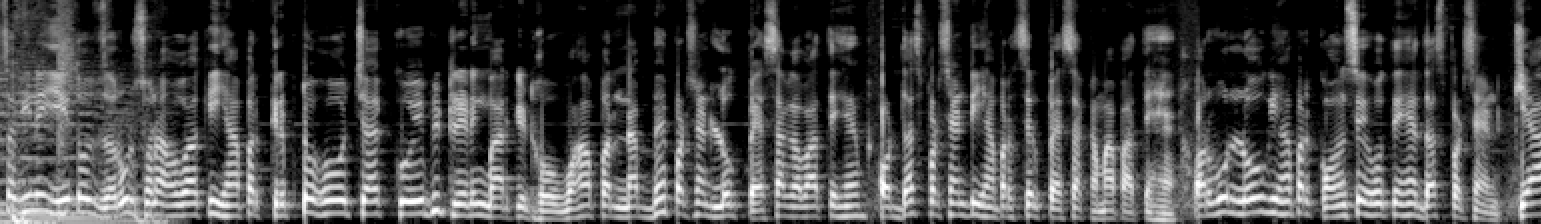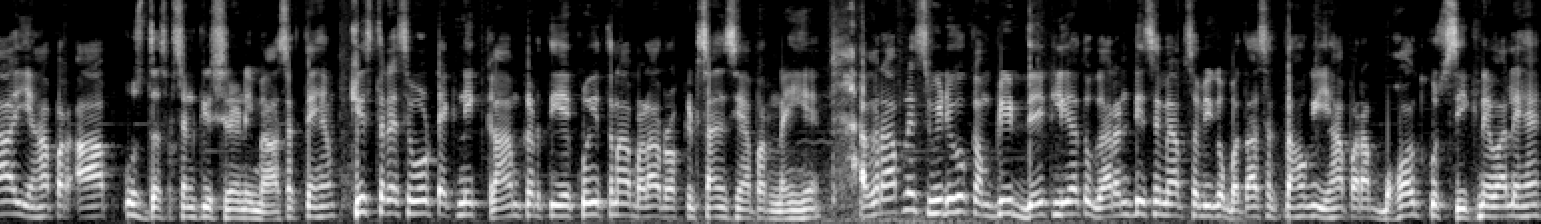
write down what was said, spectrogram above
सभी ने ये तो ज़रूर सुना होगा कि यहाँ पर क्रिप्टो हो चाहे कोई भी ट्रेडिंग मार्केट हो, वहाँ पर 90 परसेंट लोग पैसा गवाते हैं और 10 परसेंट ही यहाँ पर सिर्फ़ पैसा कमा पाते हैं। और वो लोग यहाँ पर कौन से होते हैं 10 परसेंट? क्या यहाँ पर आप उस 10 परसेंट की श्रेणी में आ सकते हैं? किस तरह से वो टेक्निक काम करती है? कोई इतना बड़ा रॉकेट साइंस यहाँ पर नहीं है। अगर आपने इस वीडियो को कंप्लीट देख लिया तो गारंटी से मैं आप सभी को बता सकता हूँ कि यहाँ पर आप बहुत कुछ सीखने वाले हैं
